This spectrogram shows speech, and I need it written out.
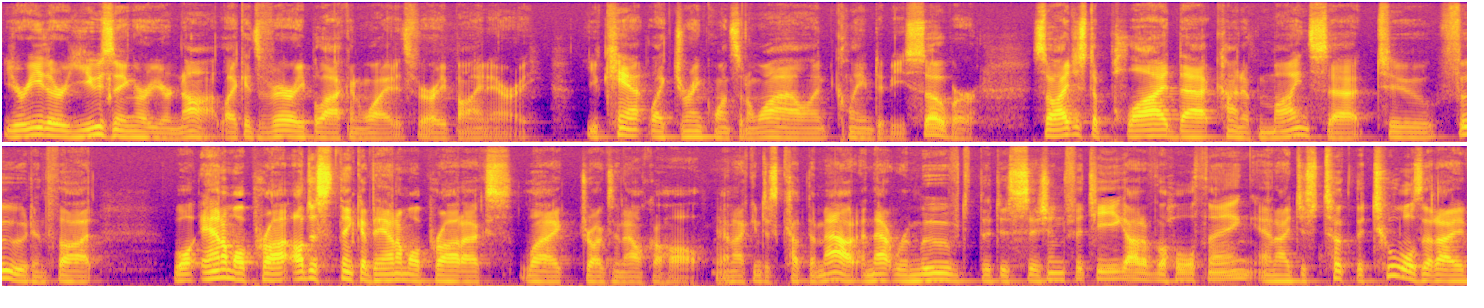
you're either using or you're not. Like it's very black and white. It's very binary. You can't like drink once in a while and claim to be sober. So I just applied that kind of mindset to food and thought, well, animal pro I'll just think of animal products like drugs and alcohol and I can just cut them out. And that removed the decision fatigue out of the whole thing. And I just took the tools that I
